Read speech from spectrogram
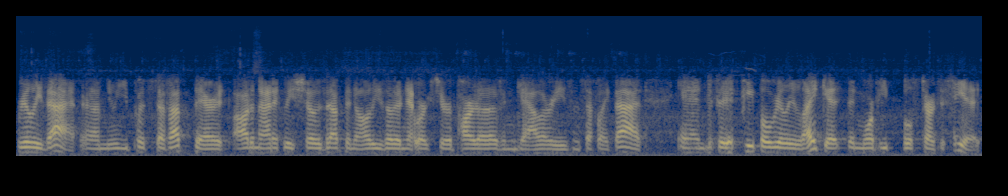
really that. Um, know, you put stuff up there, it automatically shows up in all these other networks you're a part of and galleries and stuff like that. And if, if people really like it, then more people start to see it.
